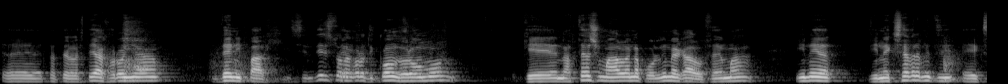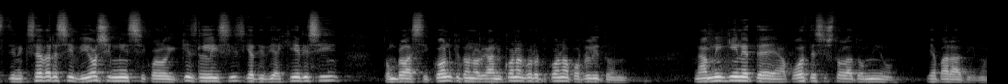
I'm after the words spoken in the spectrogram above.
ε, τα τελευταία χρόνια δεν υπάρχει. Η συντήρηση των αγροτικών δρόμων και να θέσουμε άλλο ένα πολύ μεγάλο θέμα είναι την εξέβρεση, ε, την εξέβρεση βιώσιμης οικολογικής λύσης για τη διαχείριση των πλαστικών και των οργανικών αγροτικών αποβλήτων. Να μην γίνεται απόθεση στο λατομείο, για παράδειγμα.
